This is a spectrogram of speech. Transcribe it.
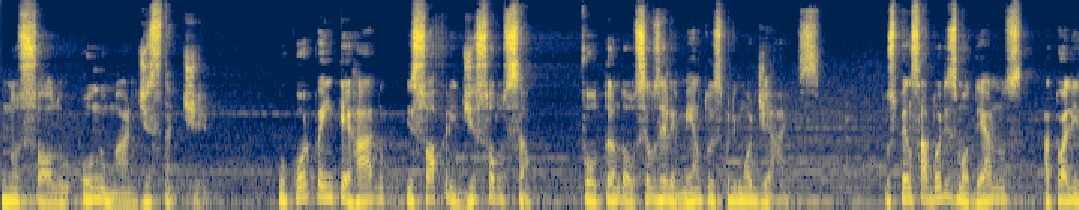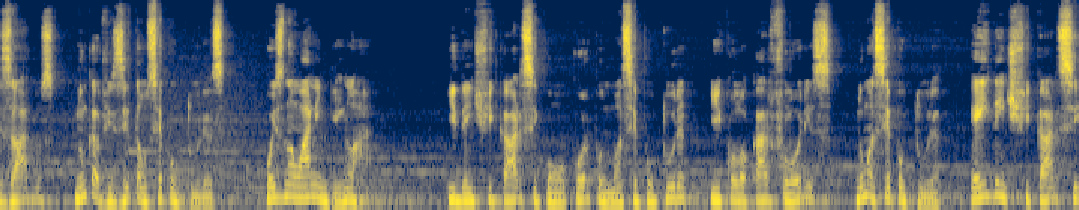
no solo ou no mar distante. O corpo é enterrado e sofre dissolução, voltando aos seus elementos primordiais. Os pensadores modernos, atualizados, nunca visitam sepulturas, pois não há ninguém lá. Identificar-se com o corpo numa sepultura e colocar flores numa sepultura é identificar-se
